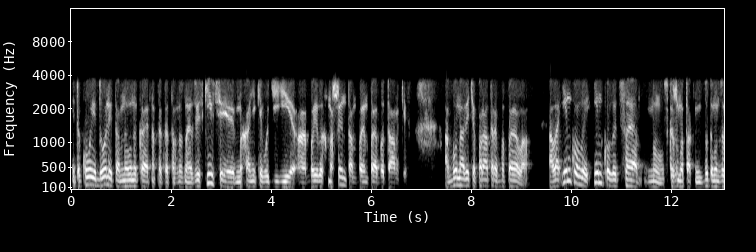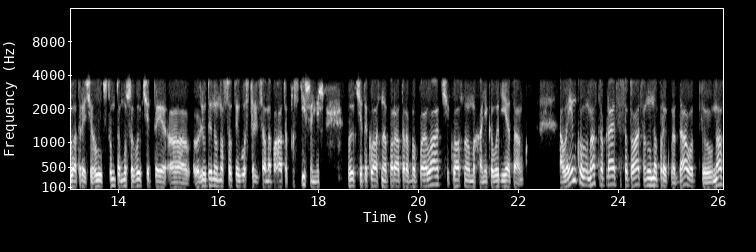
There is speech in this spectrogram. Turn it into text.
І такої долі там не уникають, наприклад, там не знаю, зв'язківці, механіки водії бойових машин, там БМП або танків, або навіть оператори БПЛА. Але інколи, інколи це, ну скажімо так, будемо називати речі глупством, тому що вивчити е, людину на сотий стрільця набагато простіше, ніж вивчити класного оператора БПЛА чи класного механіка водія танку. Але інколи у нас трапляється ситуація. Ну, наприклад, да, от у нас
